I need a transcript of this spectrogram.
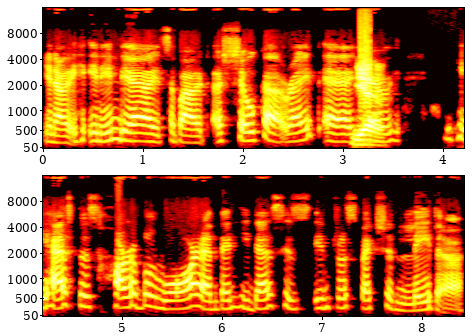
you know, in India, it's about Ashoka, right? Uh, yeah. Know, he has this horrible war, and then he does his introspection later.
